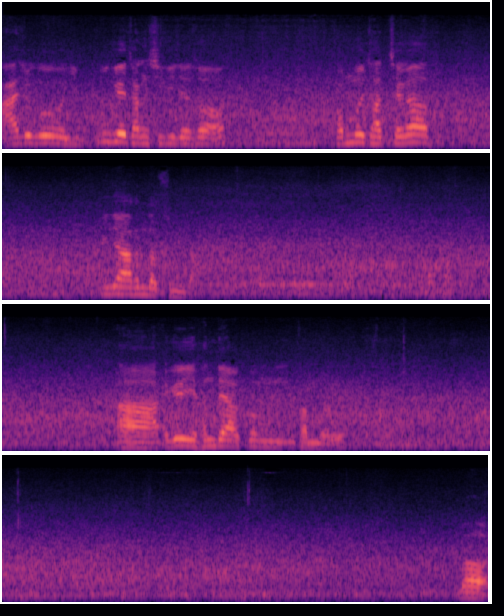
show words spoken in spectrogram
아주 그 이쁘게 장식이 돼서 건물 자체가 굉장히 아름답습니다. 아, 이게 이 현대학군 건물. 뭐,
